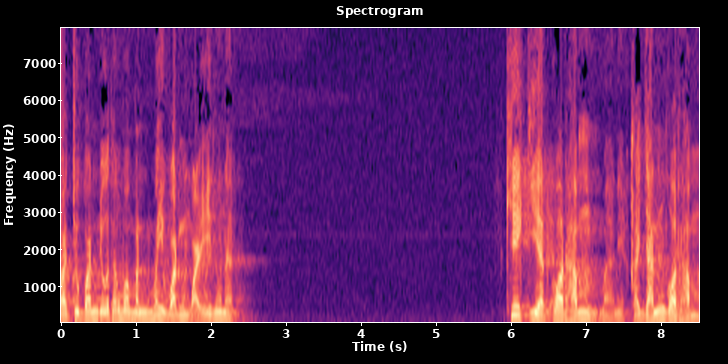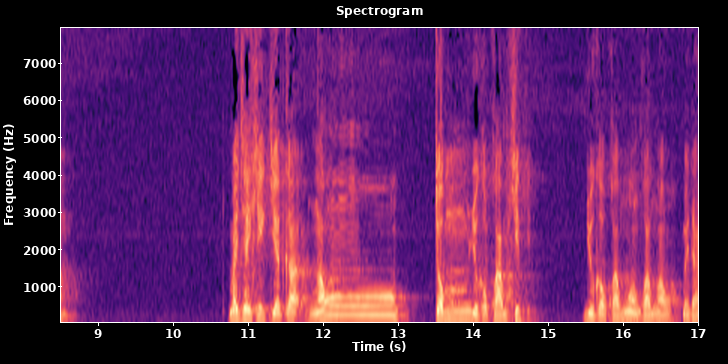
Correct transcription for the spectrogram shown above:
ปัจจุบันจนกระทั่งว่ามันไม่หวั่นไหวนั่นน่ะขี้เกียจก็ทำมาเนี่ยขยันก็ทำไม่ใช่ขี้เกียจก็เงาจมอยู่กับความคิด อยู่กับความง่วงความเหงาไม่ได้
